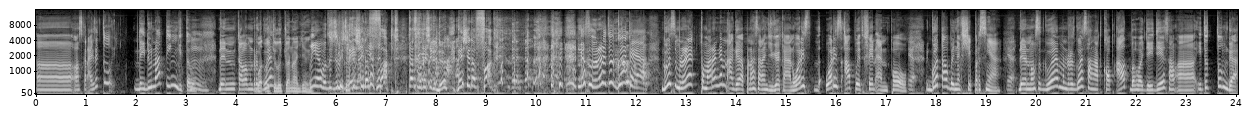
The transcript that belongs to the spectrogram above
eh, Oscar Isaac tuh they do nothing gitu dan kalau menurut Buat gue lucu-lucuan aja gitu. iya buat lucu-lucuan They should have aja. fucked. That's what they should have do. They should have fucked. Nggak sebenarnya tuh gue kayak gue sebenarnya kemarin kan agak penasaran juga kan what is what is up with Finn and Poe. Ya. Gue tahu banyak shippersnya Ya. dan maksud gue menurut gue sangat cop out bahwa JJ sam- uh, itu tuh nggak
